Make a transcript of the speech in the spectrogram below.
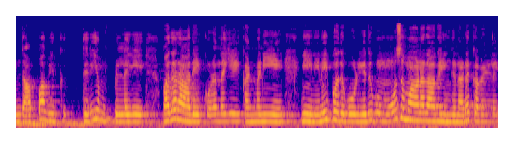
இந்த அப்பாவிற்கு தெரியும் பிள்ளையே பதறாதே குழந்தையே கண்மணியே. நீ நினைப்பது போல் எதுவும் மோசமானதாக இங்கு நடக்கவில்லை.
